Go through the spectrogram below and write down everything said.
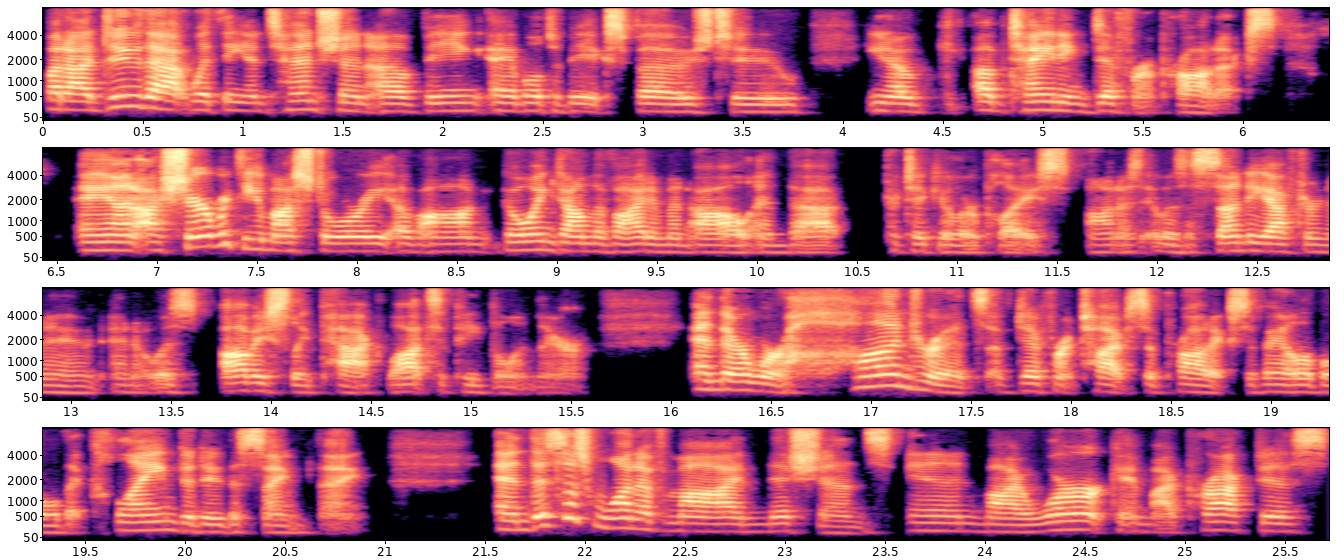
but I do that with the intention of being able to be exposed to, you know, obtaining different products. And I share with you my story of on going down the vitamin aisle in that particular place on a, it was a Sunday afternoon and it was obviously packed, lots of people in there. And there were hundreds of different types of products available that claim to do the same thing. And this is one of my missions in my work, in my practice,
